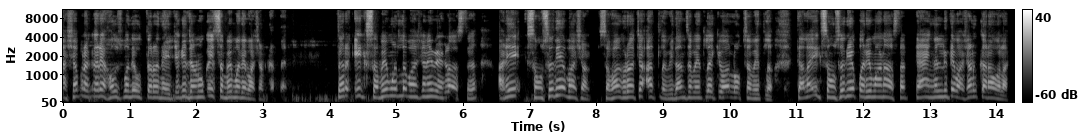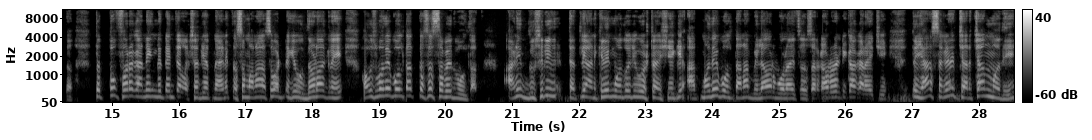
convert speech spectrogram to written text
अशा प्रकारे हाऊसमध्ये उत्तरं द्यायचे की जणू काही सभेमध्ये भाषण करतात तर एक सभेमधलं भाषण हे वेगळं असतं आणि संसदीय भाषण सभागृहाच्या आतलं विधानसभेतलं किंवा लोकसभेतलं त्याला एक संसदीय परिमाणं असतात त्या अँगलने ते भाषण करावं लागतं. तर तो फरक अनेक नेत्यांच्या लक्षात येत नाही आणि तसं मला असं वाटतं की उद्धव ठाकरे हाऊसमध्ये बोलतात तसंच सभेत बोलतात. आणि दुसरी त्यातली आणखी एक महत्वाची गोष्ट अशी आहे की आतमध्ये बोलताना बिलावर बोलायचं सरकारवर टीका करायची तर ह्या सगळ्या चर्चांमध्ये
